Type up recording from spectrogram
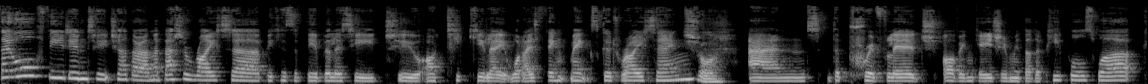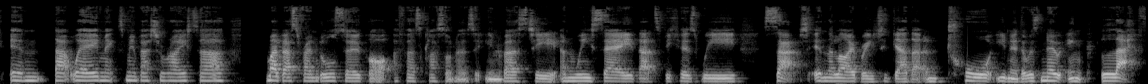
They all feed into each other. I'm a better writer because of the ability to articulate what I think makes good writing. Sure. and the privilege of engaging with other people's work in that way makes me a better writer. My best friend also got a first class honours at university, and we say that's because we sat in the library together and taught, you know, there was no ink left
